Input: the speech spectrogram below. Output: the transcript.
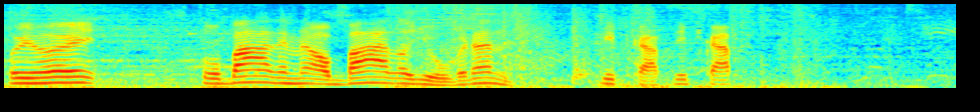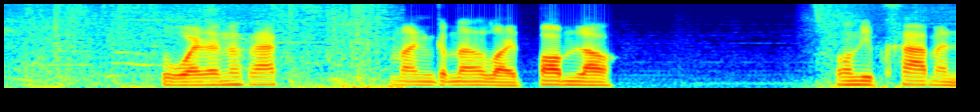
เฮ้ยเฮ้ย ตัวบ้าเลยมันเอาบ้าเราอยู่ไปนั่นรีบกลับรีบกลับสวยแล้วนะครับ มันกำลังลอยป้อมเรา ต้องรีบฆ่ามัน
